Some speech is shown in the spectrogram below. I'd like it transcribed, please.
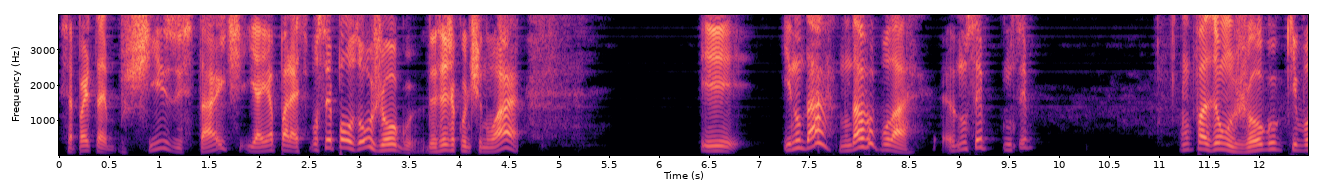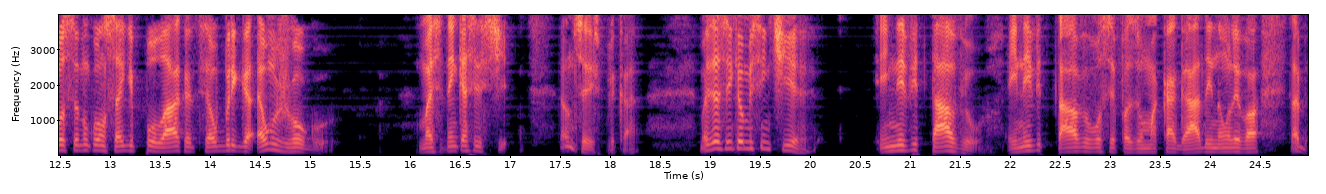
você aperta X, o Start, e aí aparece: Você pausou o jogo, deseja continuar? E, e não dá, não dá pra pular. Eu não sei, não sei Vamos fazer um jogo que você não consegue pular, quer dizer, é, obriga... é um jogo. Mas você tem que assistir. Eu não sei explicar. Mas é assim que eu me sentia. É inevitável. É inevitável você fazer uma cagada e não levar. Sabe?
